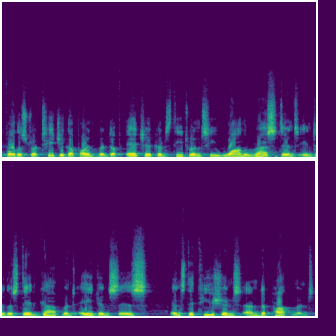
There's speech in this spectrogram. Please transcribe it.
for the strategic appointment of Etche Constituency 1 residents into the state government agencies, institutions, and departments.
